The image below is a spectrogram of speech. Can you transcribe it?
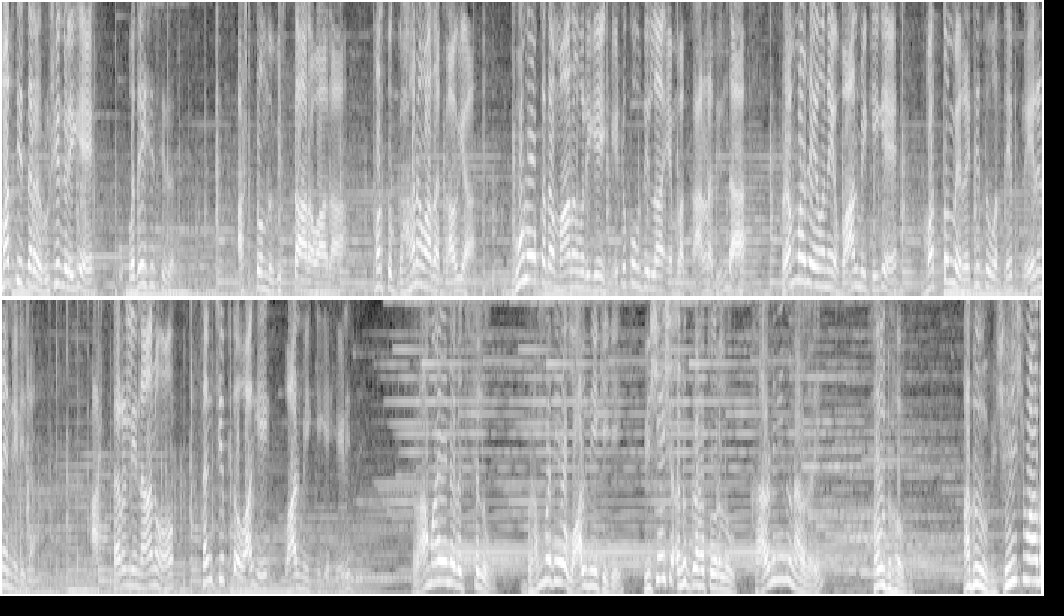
ಮತ್ತಿತರ ಋಷಿಗಳಿಗೆ ಉಪದೇಶಿಸಿದರು. ಅಷ್ಟೊಂದು ವಿಸ್ತಾರವಾದ ಮತ್ತು ಗಹನವಾದ ಕಾವ್ಯ ಭೂಲೋಕದ ಮಾನವರಿಗೆ ಎಟುಕುವುದಿಲ್ಲ ಎಂಬ ಕಾರಣದಿಂದ ಬ್ರಹ್ಮದೇವನೇ ವಾಲ್ಮೀಕಿಗೆ ಮತ್ತೊಮ್ಮೆ ರಚಿಸುವಂತೆ ಪ್ರೇರಣೆ ನೀಡಿದ. ಅಷ್ಟರಲ್ಲಿ ನಾನು ಸಂಕ್ಷಿಪ್ತವಾಗಿ ವಾಲ್ಮೀಕಿಗೆ ಹೇಳಿದ್ದೆ. ರಾಮಾಯಣ ರಚಿಸಲು ಬ್ರಹ್ಮದೇವ ವಾಲ್ಮೀಕಿಗೆ ವಿಶೇಷ ಅನುಗ್ರಹ ತೋರಲು ಕಾರಣವೇನು ನಾರದರೆ? ಹೌದು ಹೌದು. ಅದು ವಿಶೇಷವಾದ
